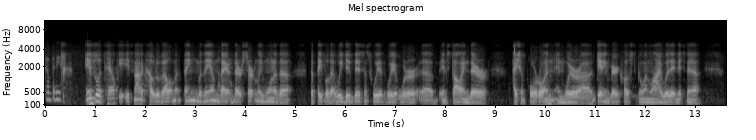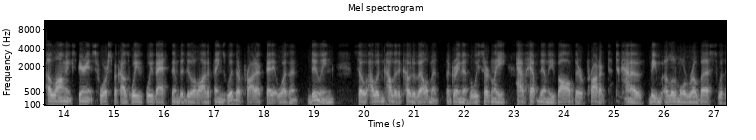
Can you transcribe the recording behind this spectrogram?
companies? Influence Health, it's not a co-development thing with them. Okay. They're they're certainly one of the the people that we do business with. We're, we're uh, installing their patient portal and and we're uh, getting very close to going live with it. And it's been a a long experience for us because we've we've asked them to do a lot of things with their product that it wasn't doing. So I wouldn't call it a co-development agreement, but we certainly have helped them evolve their product to kind of be a little more robust with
